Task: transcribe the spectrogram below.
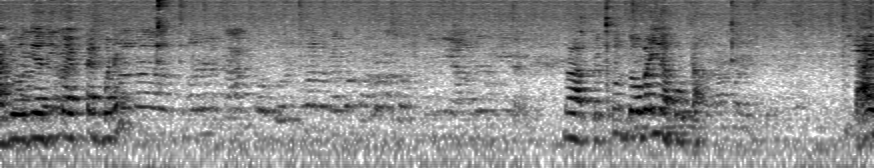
কাজুও দিয়ে দিই কয়েকটা একবারে। বাপরে খুব দবাই না পোটা তাই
